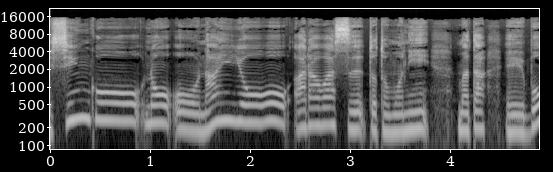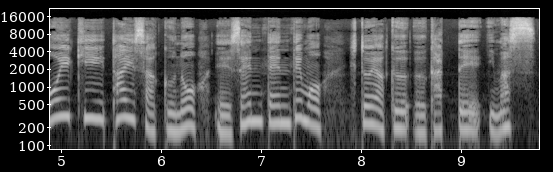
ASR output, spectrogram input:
信号の内容を表すとともに、また貿易対策の宣伝でも一役買っています。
